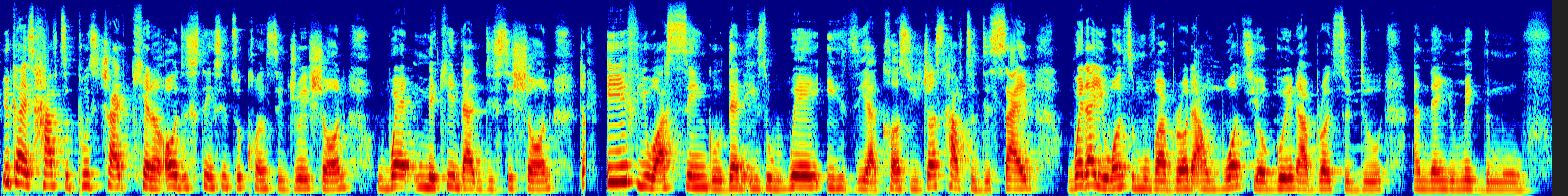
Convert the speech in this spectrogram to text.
You guys have to put childcare and all these things into consideration when making that decision. If you are single, then it's way easier because you just have to decide whether you want to move abroad and what you're going abroad to do, and then you make the move.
